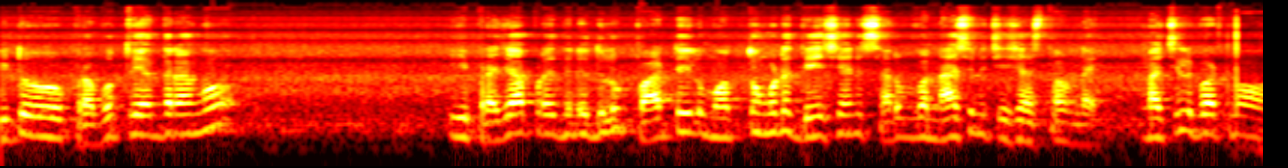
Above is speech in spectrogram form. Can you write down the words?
ఇటు ప్రభుత్వ యంత్రాంగం ఈ ప్రజాప్రతినిధులు పార్టీలు మొత్తం కూడా దేశాన్ని సర్వనాశనం చేసేస్తూ ఉన్నాయి. మచిలీపట్నం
